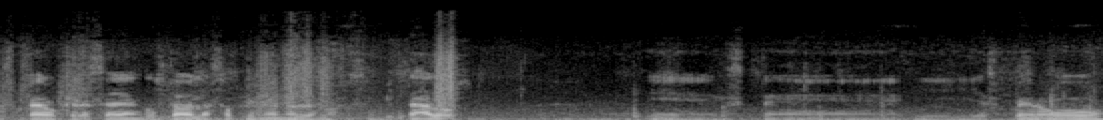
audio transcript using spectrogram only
Espero que les hayan gustado las opiniones de nuestros invitados. Este, y espero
